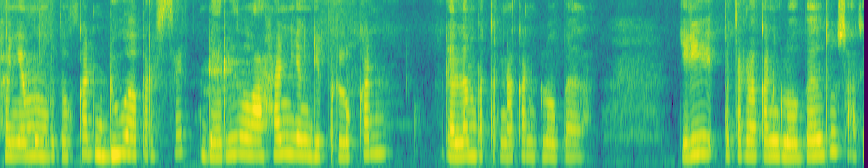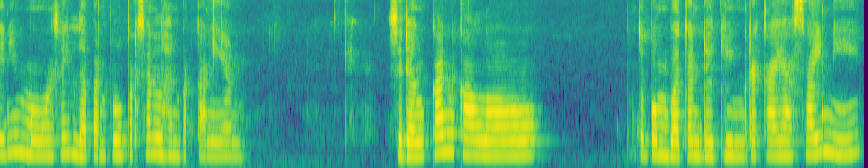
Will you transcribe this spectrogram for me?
hanya membutuhkan 2% dari lahan yang diperlukan dalam peternakan global. Jadi peternakan global tuh saat ini menguasai 80% lahan pertanian. Sedangkan kalau untuk pembuatan daging rekayasa ini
